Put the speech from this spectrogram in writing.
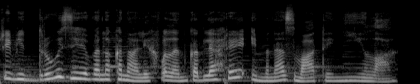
Привіт, друзі! Ви на каналі Хвилинка для гри і мене звати Ніла.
